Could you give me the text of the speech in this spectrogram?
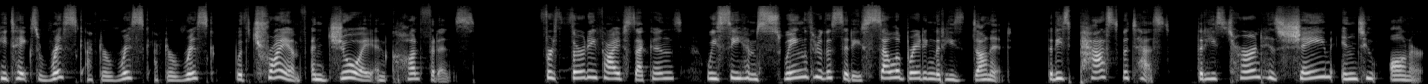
He takes risk after risk after risk with triumph and joy and confidence. For 35 seconds, we see him swing through the city celebrating that he's done it, that he's passed the test, that he's turned his shame into honor.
